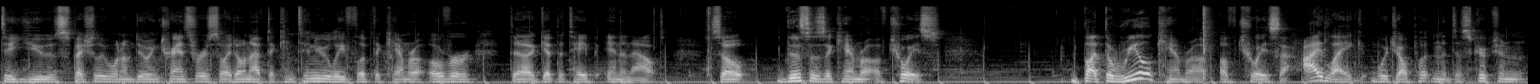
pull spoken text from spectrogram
to use, especially when I'm doing transfers so I don't have to continually flip the camera over to get the tape in and out. So this is a camera of choice. But the real camera of choice that I like, which I'll put in the description,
